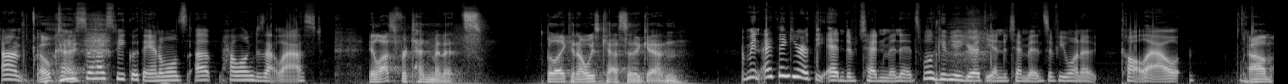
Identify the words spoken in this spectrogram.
Um, Do Okay. you still have speak with animals up? How long does that last? It lasts for 10 minutes, but I can always cast it again. I mean, I think you're at the end of ten minutes. We'll give you you're at the end of ten minutes if you want to call out. Um,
